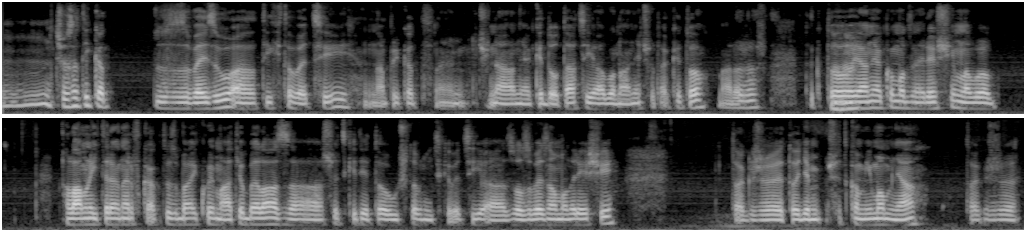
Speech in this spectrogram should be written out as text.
Mm, čo sa týka zväzu a týchto vecí, napríklad neviem, či na nejaké dotácie alebo na niečo takéto naražaš, tak to mm-hmm. ja nejako moc neriešim, lebo hlavný tréner v Cactus Bike je Máťo Bela za všetky tieto účtovnícke veci a so zväzom on rieši takže to ide všetko mimo mňa, takže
